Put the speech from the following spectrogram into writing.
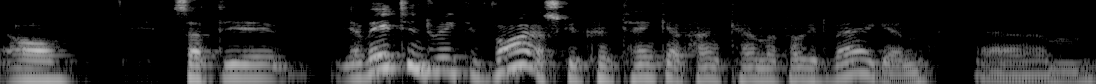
ja, så att eh, jag vet inte riktigt var jag skulle kunna tänka att han kan ha tagit vägen. Ehm,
